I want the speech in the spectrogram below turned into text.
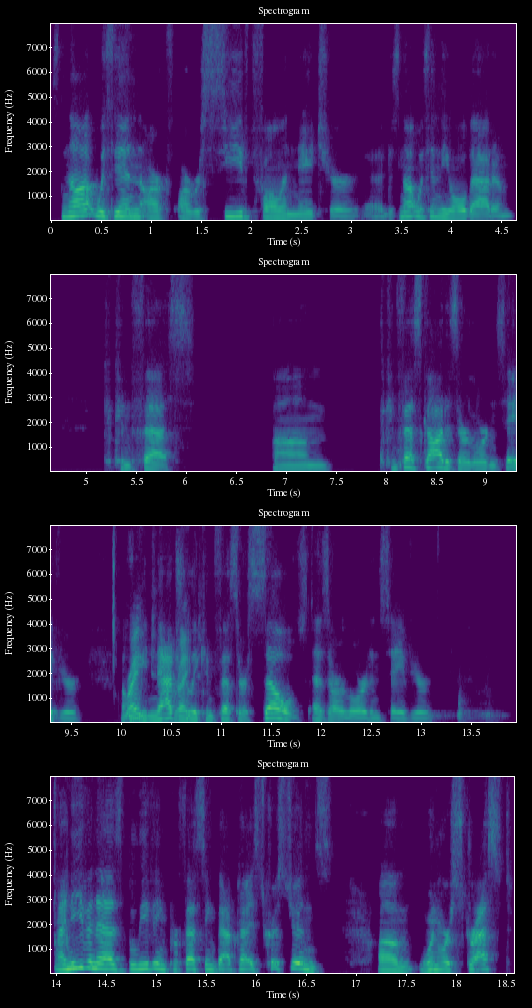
it's not within our our received fallen nature. It is not within the old Adam to confess. Um, to confess God as our Lord and Savior. Um, we naturally right. confess ourselves as our Lord and Savior, and even as believing, professing, baptized Christians um, when we're stressed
